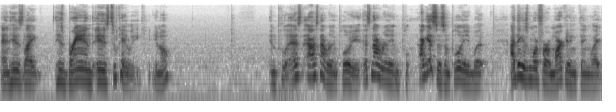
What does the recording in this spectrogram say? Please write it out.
and his like his brand is 2K League. You know, employee. It's, uh, it's not really employee. It's not really. Empl- I guess it's employee, but I think it's more for a marketing thing. Like,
